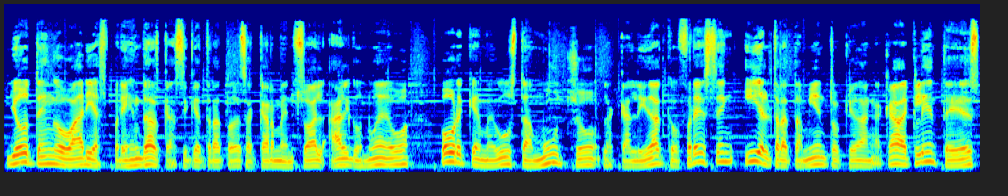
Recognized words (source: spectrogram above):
Yo tengo varias prendas, casi que trato de sacar mensual algo nuevo porque me gusta mucho la calidad que ofrecen y el tratamiento que dan a cada cliente es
